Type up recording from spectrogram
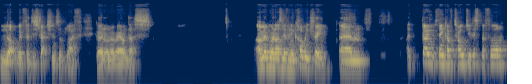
not with the distractions of life going on around us. I remember when I was living in Coventry, Um, I don't think I've told you this before.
